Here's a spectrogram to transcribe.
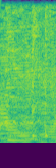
Yeah.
